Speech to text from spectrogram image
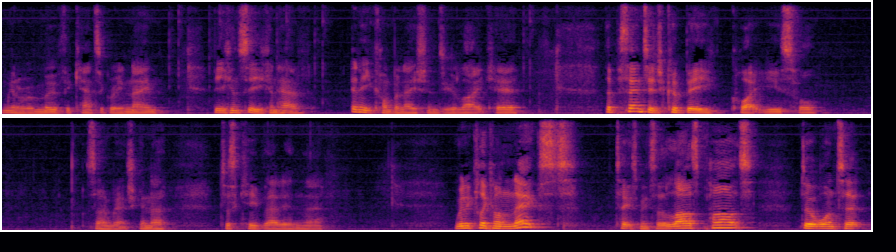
I'm going to remove the category name, but you can see you can have any combinations you like here. The percentage could be quite useful, so I'm actually going to just keep that in there. I'm going to click on next, takes me to the last part. Do I want it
